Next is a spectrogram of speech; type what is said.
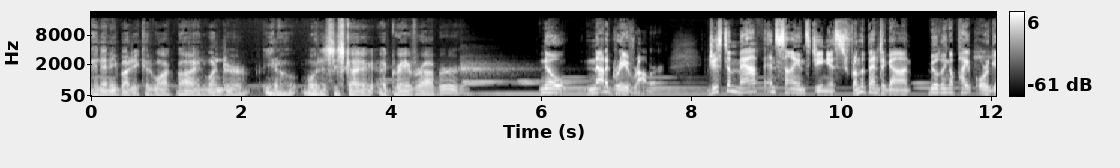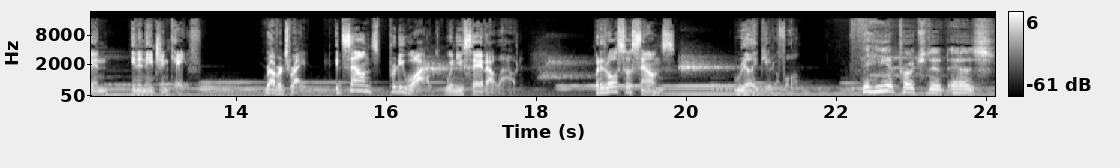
And anybody could walk by and wonder, you know, what is this guy, a grave robber? No, not a grave robber just a math and science genius from the Pentagon building a pipe organ in an ancient cave. Robert's right. It sounds pretty wild when you say it out loud. But it also sounds really beautiful. He approached it as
